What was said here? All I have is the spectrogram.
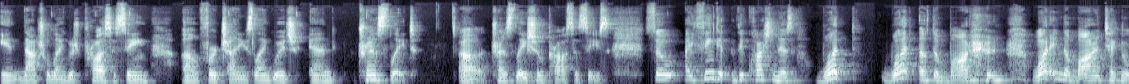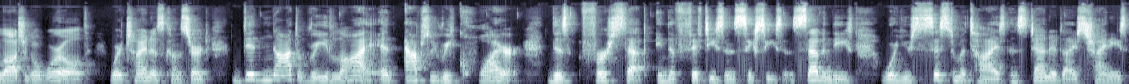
in natural language processing uh, for Chinese language and translate uh, translation processes. So I think the question is, what what of the modern what in the modern technological world where China is concerned, did not rely and absolutely require this first step in the 50s and 60s and 70s, where you systematize and standardize Chinese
